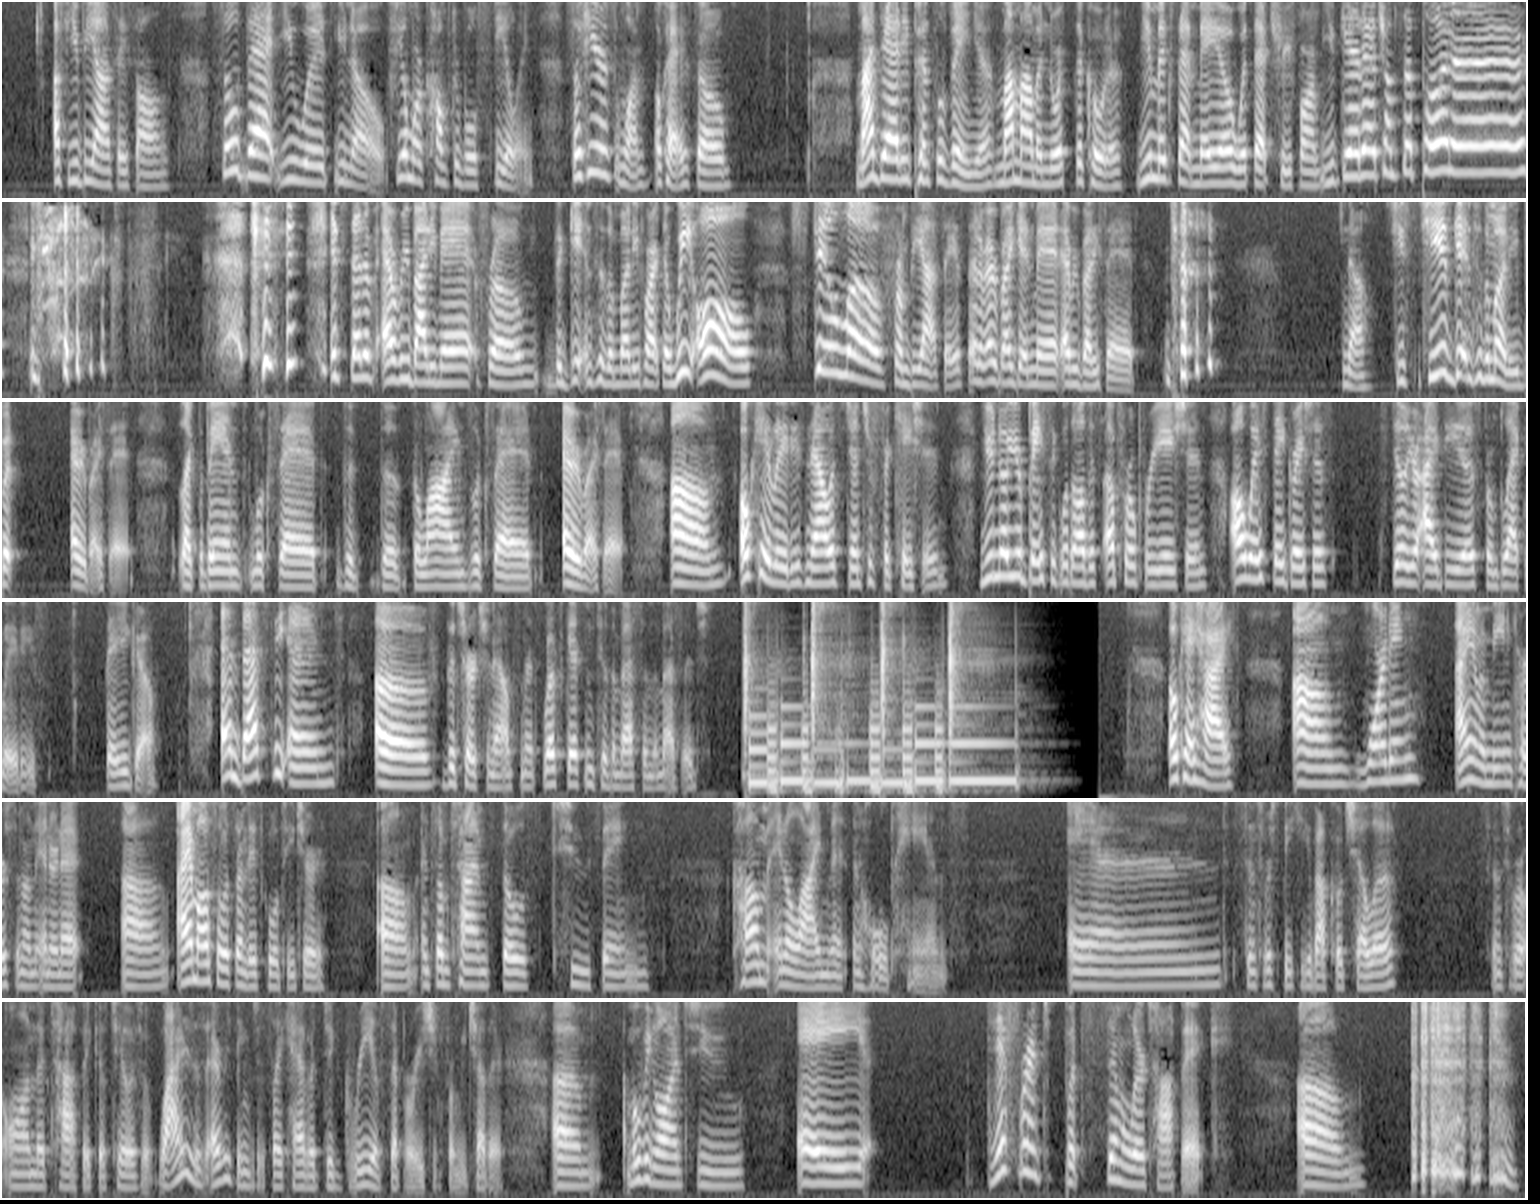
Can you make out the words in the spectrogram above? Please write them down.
a few Beyonce songs so that you would, you know, feel more comfortable stealing. So here's one. Okay, so my daddy, Pennsylvania. My mama, North Dakota. You mix that mayo with that tree farm. You get a Trump supporter. Instead of everybody mad from the getting to the money part that we all still love from Beyonce. Instead of everybody getting mad, everybody sad. no, she's she is getting to the money, but everybody sad. Like the band looks sad, the the the lines look sad, everybody sad. Um, okay, ladies, now it's gentrification. You know you're basic with all this appropriation. Always stay gracious. Steal your ideas from black ladies. There you go. And that's the end of the church announcements. Let's get into the mess and the message. Okay, hi. Um, warning I am a mean person on the internet. Um, I am also a Sunday school teacher. Um, and sometimes those two things come in alignment and hold hands. And since we're speaking about Coachella, since we're on the topic of Taylor Swift, why does everything just like have a degree of separation from each other? Um, moving on to a different but similar topic. Um,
